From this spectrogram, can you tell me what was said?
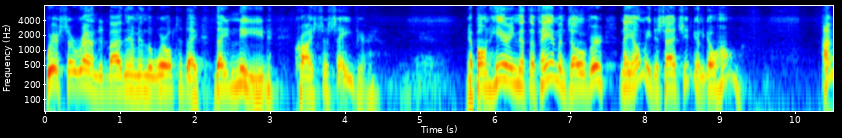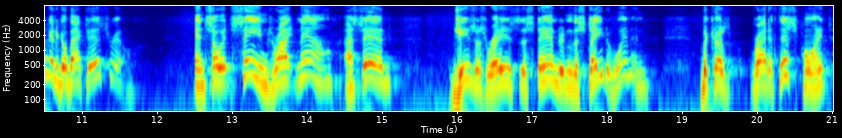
we're surrounded by them in the world today. They need Christ as Savior. Amen. Upon hearing that the famine's over, Naomi decides she's going to go home. I'm going to go back to Israel. And so it seems right now, I said, Jesus raised the standard in the state of women because right at this point,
